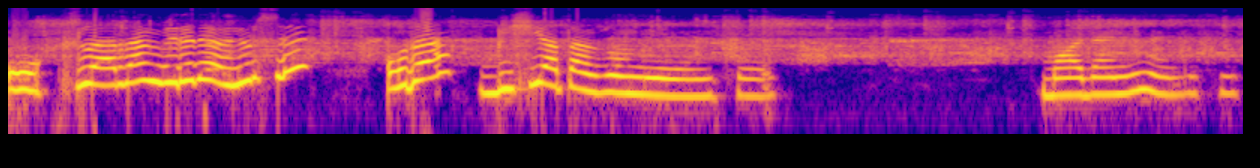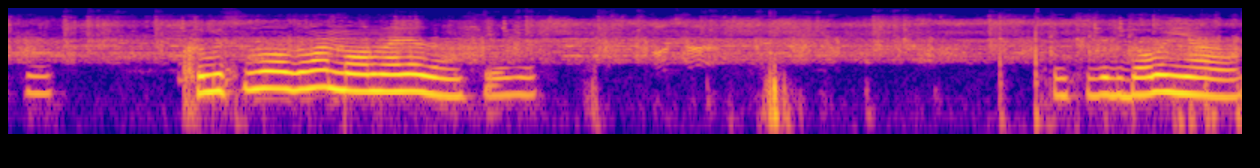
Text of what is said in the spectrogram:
okçulardan biri de ölürse o da bir şey atan zombiye dönüşüyor. Madenci? Bir şey. Kılıçlı o zaman normale dönüşüyor. Oğlum Size bir dalın ya.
